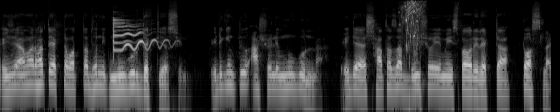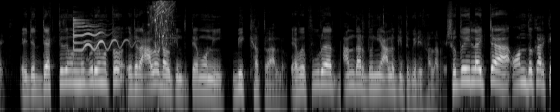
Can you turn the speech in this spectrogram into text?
এই যে আমার হাতে একটা অত্যাধুনিক মুগুর দেখতে আছেন। এটা কিন্তু আসলে মুগুর না। এটা সাত হাজার দুইশো এমএস পাওয়ারের একটা টর্চ লাইট। এইটা দেখতে যেমন মুগুরের মতো, এটার আলোটাও কিন্তু তেমনই বিখ্যাত আলো। এবার পুরো আন্দার দুনিয়া আলোকিত করে ফেলাবে। শুধু এই লাইটটা অন্ধকারকে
